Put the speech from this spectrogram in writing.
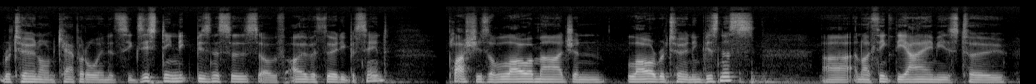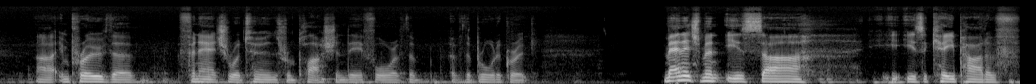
return on capital in its existing Nick businesses of over 30%. Plush is a lower margin, lower returning business, uh, and I think the aim is to uh, improve the financial returns from Plush and therefore of the of the broader group. Management is uh, is a key part of,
